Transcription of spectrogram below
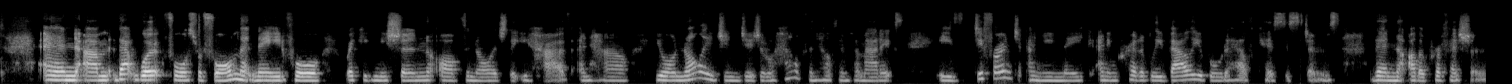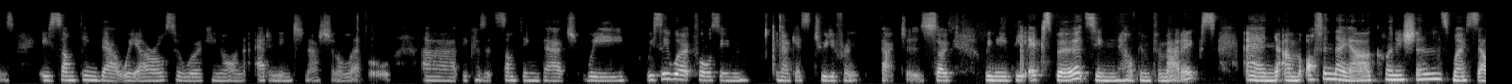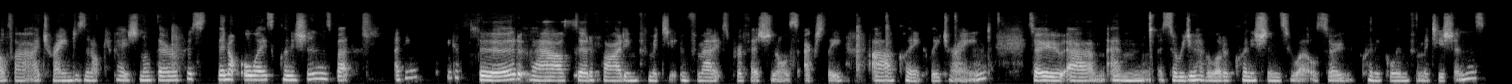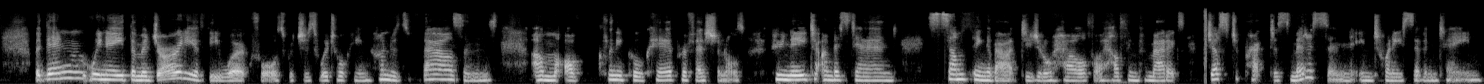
And um, that workforce reform, that need for recognition of the knowledge that you have and how your knowledge in digital health and health informatics is different and unique and incredibly valuable to healthcare systems than other professions is something that we are also working on at an international level uh, because it's something that we we see workforce in I guess, two different factors. So we need the experts in health informatics, and um, often they are clinicians. Myself, I, I trained as an occupational therapist. They're not always clinicians, but I think think a third of our certified informatics professionals actually are clinically trained. So, um, um, so we do have a lot of clinicians who are also clinical informaticians. But then we need the majority of the workforce, which is we're talking hundreds of thousands um, of clinical care professionals who need to understand something about digital health or health informatics just to practice medicine in 2017.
